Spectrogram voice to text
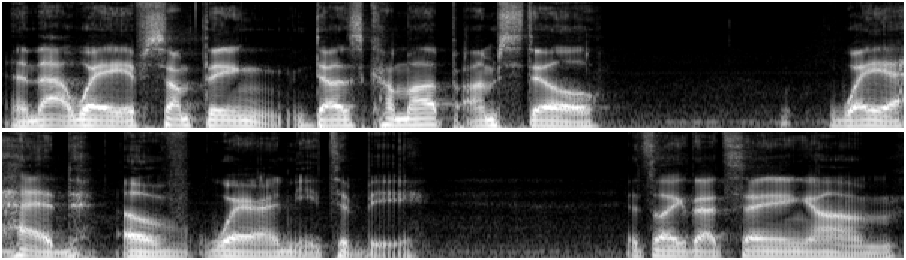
And that way, if something does come up, I'm still way ahead of where I need to be. It's like that saying, um,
